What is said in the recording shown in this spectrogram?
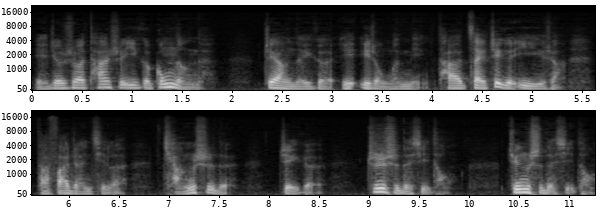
也就是说，它是一个功能的这样的一个一一种文明。它在这个意义上，它发展起了强势的这个知识的系统、军事的系统、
